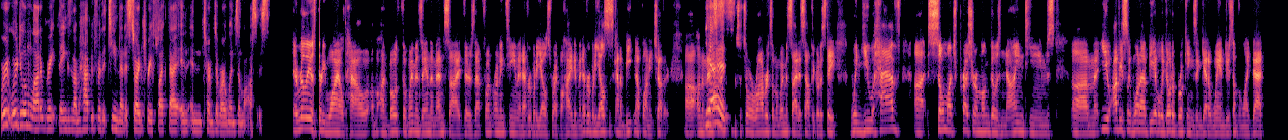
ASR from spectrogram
we're, we're doing a lot of great things. And I'm happy for the team that it's starting to reflect that in, in terms of our wins and losses it really is pretty wild how um, on both the women's and the men's side there's that front running team and everybody else right behind him and everybody else is kind of beating up on each other uh, on the men's yes. side Satora Roberts on the women's side of South Dakota State when you have uh, so much pressure among those nine teams um, you obviously want to be able to go to Brookings and get a win, do something like that.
